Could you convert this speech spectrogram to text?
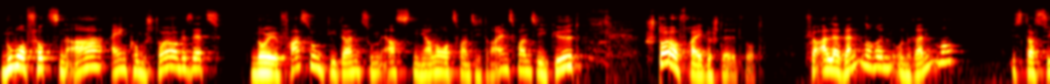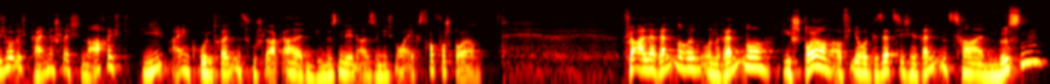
Nummer 14a Einkommensteuergesetz neue Fassung, die dann zum 1. Januar 2023 gilt, steuerfrei gestellt wird. Für alle Rentnerinnen und Rentner ist das sicherlich keine schlechte Nachricht, die einen Grundrentenzuschlag erhalten. Die müssen den also nicht noch extra versteuern. Für alle Rentnerinnen und Rentner, die Steuern auf ihre gesetzlichen Renten zahlen müssen,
